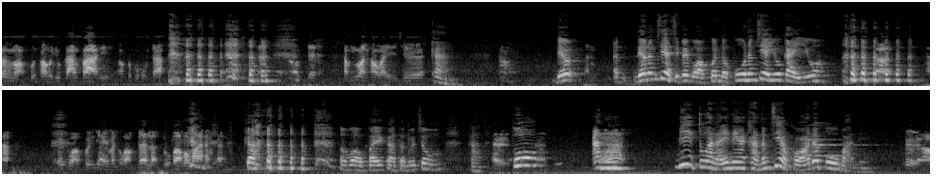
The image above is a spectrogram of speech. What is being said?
มืองนอกคุณเฮาก็อยู่กลางป่าที่เฮาก็บ่ฮู้จักเอาแต่คำนวณเฮาไว้ซื่อค่ะอืมเดี๋ยวอันอันเดี๋ยวน้ำเชี่ยสิไปบอกคนดอกปูน้ำเชี่ยอยู่ไก่อยู่อะไปบอกเพิ่นใหญ่มันออกเด้อล่ะตัวว่าบ่มานํกันค่ะเอาบอกไปค่ะท่านผู้ชมค่ะเออปูอันมีตัวไหนเนี่ยค่ะ น้ำเชี่ยขอเด้อปูบานนี่เออเอา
